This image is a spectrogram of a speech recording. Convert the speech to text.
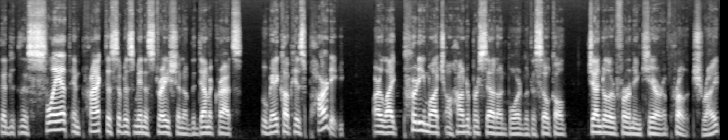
the, the slant and practice of his administration of the Democrats who make up his party are like pretty much 100% on board with the so-called gender affirming care approach, right?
